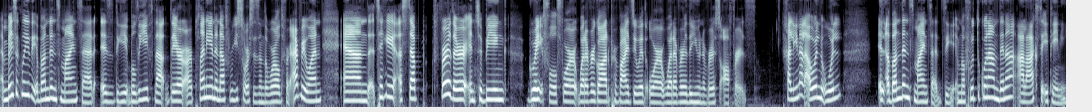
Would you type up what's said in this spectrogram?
And basically, the abundance mindset is the belief that there are plenty and enough resources in the world for everyone, and taking a step further into being grateful for whatever God provides you with or whatever the universe offers. خلينا الأول نقول الابundance mindset دي المفروض تكون عندنا على عكس إيه تاني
